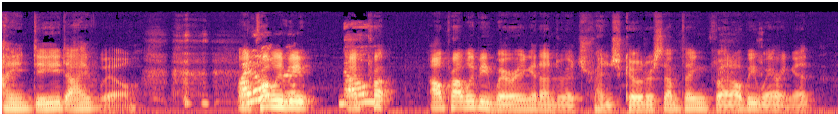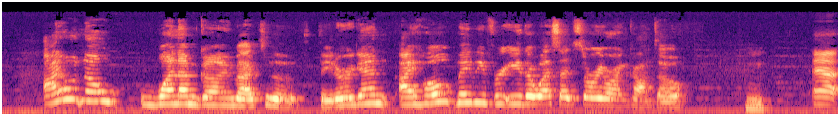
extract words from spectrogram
I indeed I will. I I'll don't probably re- be. No, I'd pro- I'll probably be wearing it under a trench coat or something, but I'll be wearing it. I don't know when I'm going back to the theater again. I hope maybe for either West Side Story or Encanto. Yeah.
